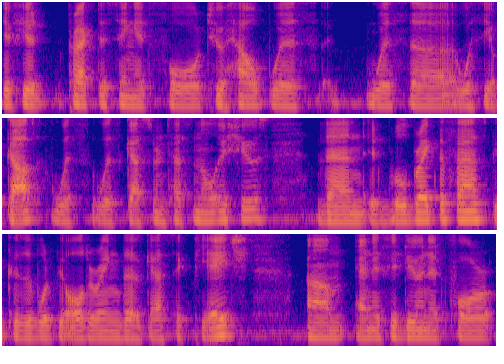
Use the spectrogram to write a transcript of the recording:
If you're practicing it for to help with with uh, with your gut, with with gastrointestinal issues, then it will break the fast because it would be altering the gastric pH. Um, and if you're doing it for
